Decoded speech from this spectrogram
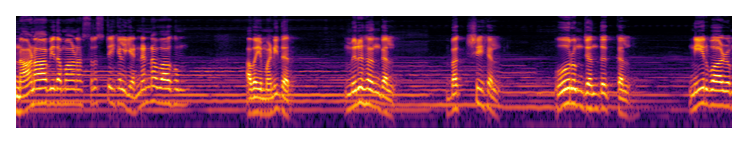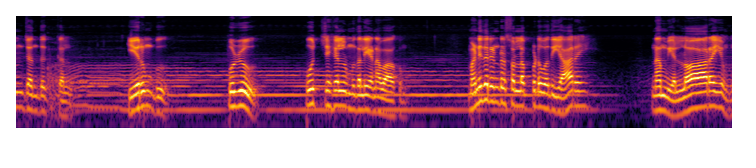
நானாவிதமான சிருஷ்டிகள் என்னென்னவாகும்? அவை மனிதர் மிருகங்கள் பக்ஷிகள் ஊறும் ஜந்துக்கள் நீர்வாழும் ஜந்துக்கள் எறும்பு புழு பூச்சிகள் முதலியனவாகும். மனிதர் என்று சொல்லப்படுவது யாரே? நம் எல்லாரையும்.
